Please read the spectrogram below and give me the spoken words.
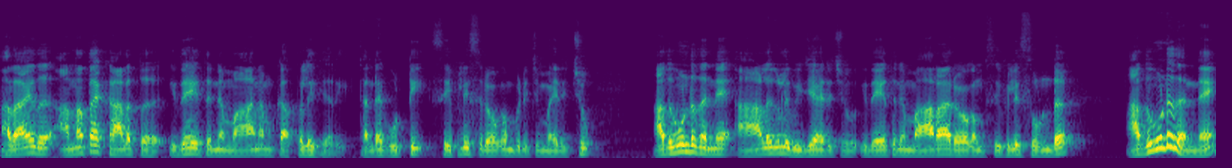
അതായത് അന്നത്തെ കാലത്ത് ഇദ്ദേഹത്തിന്റെ മാനം കപ്പൽ കയറി. തന്റെ കുട്ടി സിഫിലിസ് രോഗം പിടിച്ച് മരിച്ചു. അതുകൊണ്ട് തന്നെ ആളുകൾ വിചാരിച്ചു ഇദ്ദേഹത്തിന് മാറാ രോഗം സിഫിലിസ് ഉണ്ട്. അതുകൊണ്ട് തന്നെ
